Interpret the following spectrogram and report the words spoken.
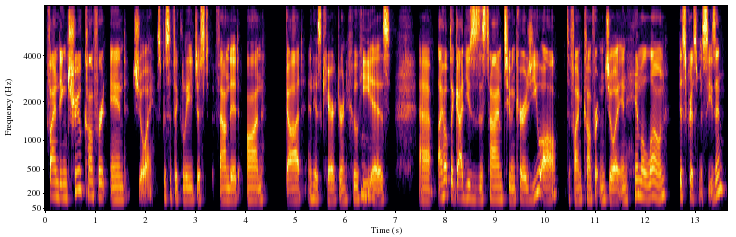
finding true comfort and joy, specifically just founded on God and his character and who he mm-hmm. is. Uh, I hope that God uses this time to encourage you all to find comfort and joy in him alone this Christmas season.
